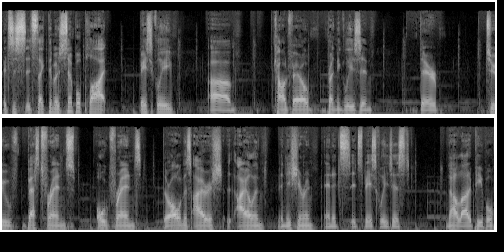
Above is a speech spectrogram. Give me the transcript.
it's just it's like the most simple plot. Basically, um, Colin Farrell, Brendan Gleeson, they're two best friends, old friends. They're all on this Irish island in Inisherin, and it's it's basically just not a lot of people.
